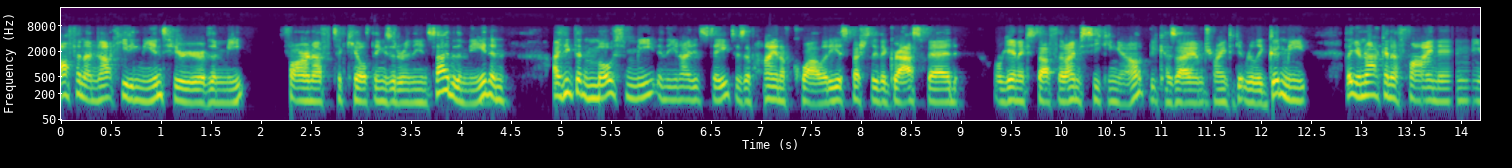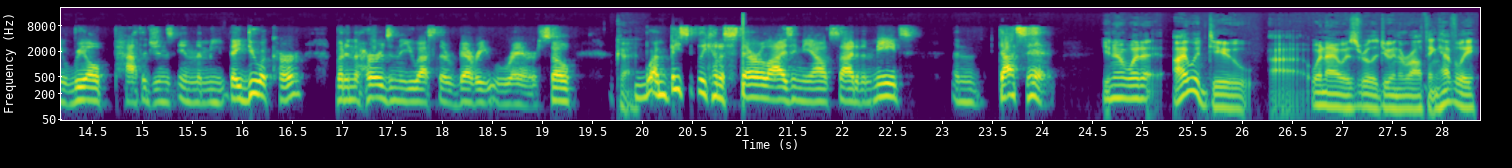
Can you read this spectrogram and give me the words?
often I'm not heating the interior of the meat far enough to kill things that are in the inside of the meat. And I think that most meat in the United States is of high enough quality, especially the grass fed organic stuff that I'm seeking out because I am trying to get really good meat, that you're not going to find any real pathogens in the meat. They do occur, but in the herds in the US, they're very rare. So okay. I'm basically kind of sterilizing the outside of the meat, and that's it. You know what I would do uh, when I was really doing the raw thing heavily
